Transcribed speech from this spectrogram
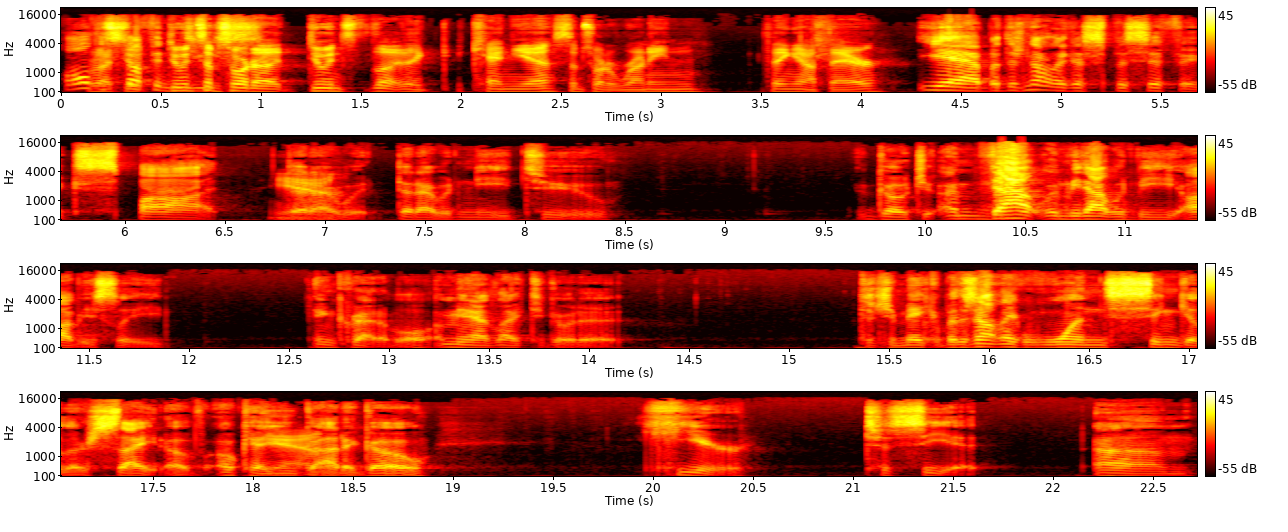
All the like stuff in doing some sort of doing like Kenya, some sort of running thing out there. Yeah, but there's not like a specific spot that I would that I would need to go to. I mean, that would be that would be obviously incredible. I mean, I'd like to go to to Jamaica, but there's not like one singular site of okay, Yeah. you got to go here to see it. Um,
